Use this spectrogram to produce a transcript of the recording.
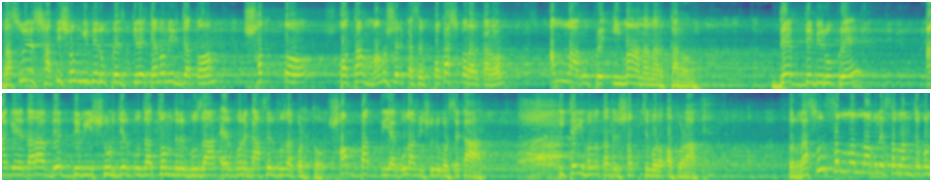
রাসূলের সাথী সঙ্গীদের উপরে কেন নির্যাতন? সত্য কথা মানুষের কাছে প্রকাশ করার কারণ, আল্লাহর উপরে ইমান আনার কারণ। দেব দেবীর উপরে, আগে তারা দেব দেবী সূর্যের পূজা, চন্দ্রের পূজা, এরপরে গাছের পূজা করত। সব বাদ দিয়া গোলামি শুরু করছে কার? এটাই হলো তাদের সবচেয়ে বড় অপরাধ। তো রাসুল সাল্লাহ সাল্লাম যখন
